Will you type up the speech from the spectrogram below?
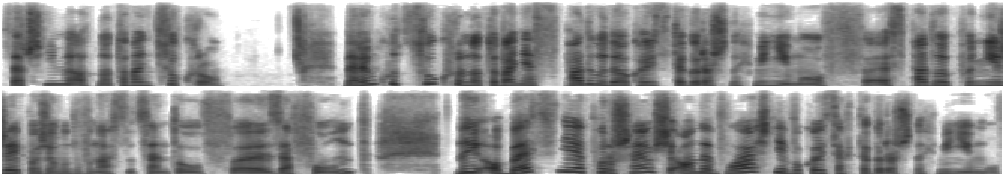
Zacznijmy od notowań cukru. Na rynku cukru notowania spadły do okolic tegorocznych minimów, e, spadły poniżej poziomu 12 centów e, za funt. No i obecnie poruszają się one właśnie w okolicach tegorocznych minimów.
